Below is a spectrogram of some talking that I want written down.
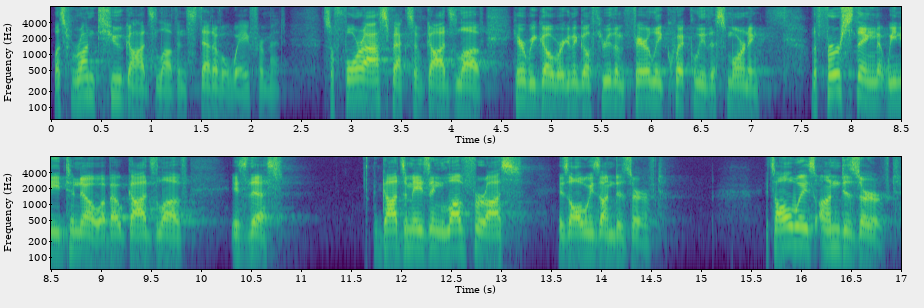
Let's run to God's love instead of away from it. So, four aspects of God's love. Here we go. We're going to go through them fairly quickly this morning. The first thing that we need to know about God's love is this God's amazing love for us is always undeserved. It's always undeserved.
